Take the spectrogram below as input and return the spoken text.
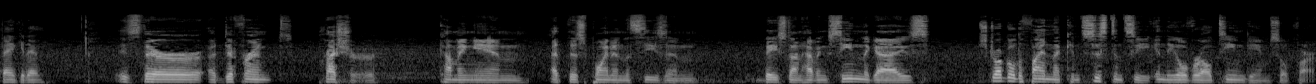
bank it in. Is there a different pressure coming in at this point in the season based on having seen the guys struggle to find the consistency in the overall team game so far?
